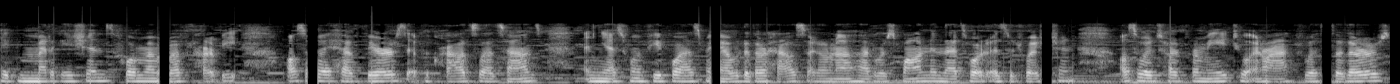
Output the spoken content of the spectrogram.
take medications for my rapid heartbeat. Also, I have fears of the crowds, loud sounds, and yes, when people ask me over to their house, I don't know how to respond in that sort of situation. Also, it's hard for me to interact with others.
